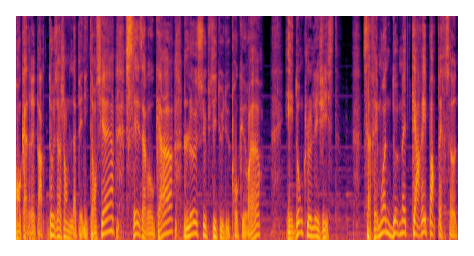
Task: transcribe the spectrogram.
encadré par deux agents de la pénitentiaire, ses avocats, le substitut du procureur, et donc le légiste. Ça fait moins de deux mètres carrés par personne.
